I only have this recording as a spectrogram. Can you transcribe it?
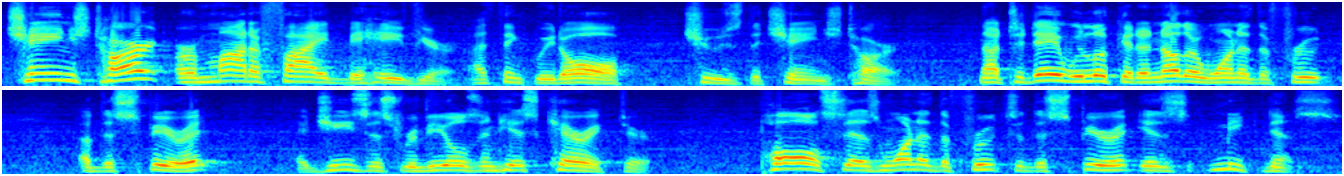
Changed heart or modified behavior? I think we'd all choose the changed heart. Now, today we look at another one of the fruit of the Spirit that Jesus reveals in his character. Paul says one of the fruits of the Spirit is meekness.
